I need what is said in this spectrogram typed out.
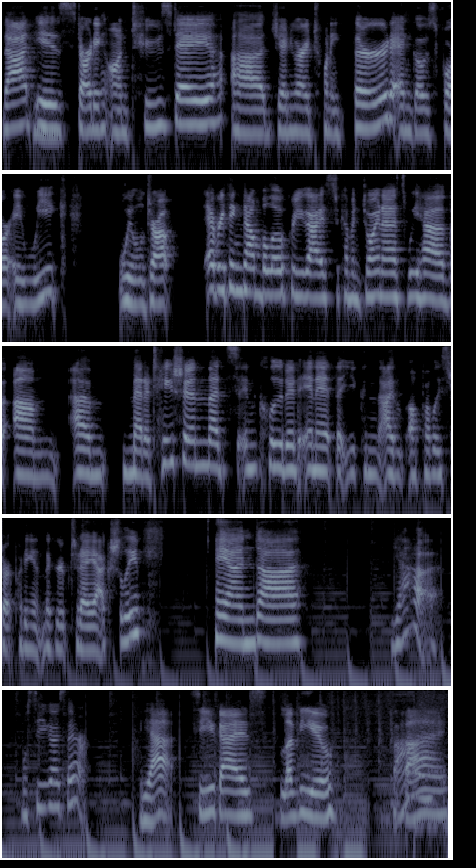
that mm-hmm. is starting on Tuesday, uh, January 23rd, and goes for a week. We will drop everything down below for you guys to come and join us. We have um, a meditation that's included in it that you can, I, will probably start putting it in the group today, actually. And uh, yeah, we'll see you guys there. Yeah. See you guys. Love you. Bye. Bye.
